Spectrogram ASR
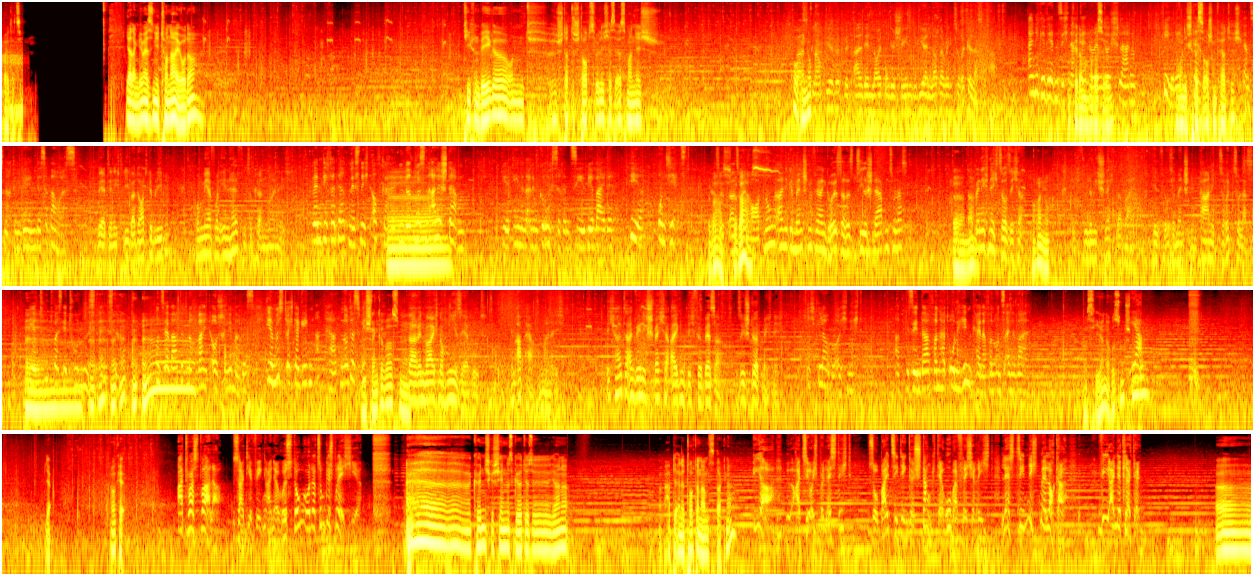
Weiterziehen. Ja, dann gehen wir jetzt in die Tonai, oder? Tiefen Wege und Stadt des Staubs will ich jetzt erstmal nicht. Oh, Was ein Nook. glaubt ihr, wird mit all den Leuten geschehen, die wir in Lothering zurückgelassen haben? Einige werden sich Okay, nach dann machen wir das durchschlagen. Viele werden die Quest sterben. auch schon fertig? Ganz nach dem Willen des Erbauers. Wärt ihr nicht lieber dort geblieben? Um mehr von ihnen helfen zu können, meine ich. Wenn die Verderbnis nicht aufgehalten wird, müssen Äh. alle sterben. Wir dienen einem größeren Ziel, wir beide. Hier und jetzt. Wer es ist also in? Ordnung, einige Menschen für ein größeres Ziel sterben zu lassen? Äh, Da ne? bin ich nicht so sicher. Noch ein Nook. Ich fühle mich schlecht dabei, hilflose Menschen in Panik zurückzulassen. Ihr Äh, tut, was ihr tun müsst, Elster. äh, äh, Uns erwartet noch weitaus Schlimmeres. Ihr müsst euch dagegen abhärten und das wisst ihr. Schenke was? Nee. Darin war ich noch nie sehr gut. Im Abhärten, meine ich. Ich halte ein wenig Schwäche eigentlich für besser. Sie stört mich nicht. Ich glaube euch nicht. Abgesehen davon hat ohnehin keiner von uns eine Wahl. Was hier? Eine Rüstungsschmiede? Ja. Okay. Atwastwala, seid ihr wegen einer Rüstung oder zum Gespräch hier? Äh, König Geschehenes gehört äh, Jana. Habt ihr eine Tochter namens Dagna? Ja, hat sie euch belästigt? Sobald sie den Gestank der Oberfläche riecht, lässt sie nicht mehr locker. Wie eine Klette. Äh,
